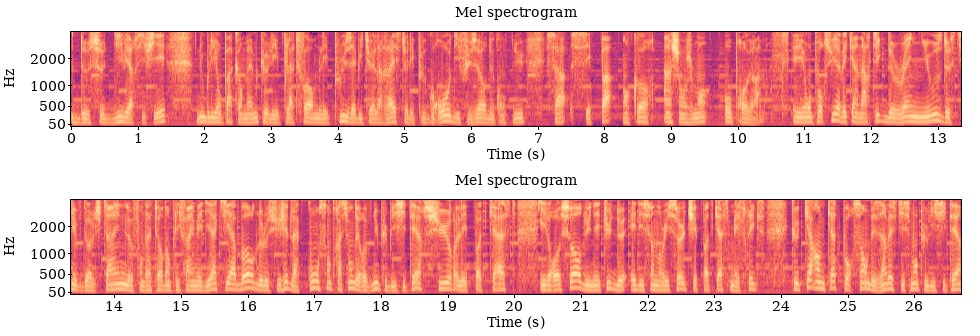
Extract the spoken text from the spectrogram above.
de se diversifier. N'oublions pas quand même que les plateformes les plus habituelles restent les plus gros diffuseurs de contenu. Ça, c'est pas encore un changement au programme. Et on poursuit avec un article de Rain News de Steve Goldstein, le fondateur d'Amplify Media, qui aborde le sujet de la concentration des revenus publicitaires sur les podcasts. Il ressort d'une étude de Edison Research et Podcast Metrics que 44% des investissements publicitaires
